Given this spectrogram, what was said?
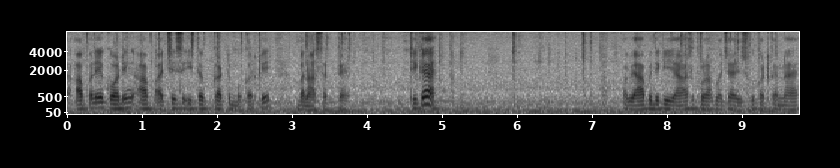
तो अपने अकॉर्डिंग आप अच्छे से इस तरफ़ कट करके बना सकते हैं। ठीक है? अब यहाँ पे देखिए, यहाँ से थोड़ा बचा है, इसको कट करना है।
